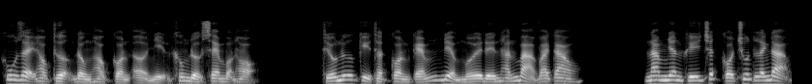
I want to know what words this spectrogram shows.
khu dạy học thượng đồng học còn ở nhịn không được xem bọn họ. Thiếu nữ kỳ thật còn kém điểm mới đến hắn bả vai cao. Nam nhân khí chất có chút lãnh đạm,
